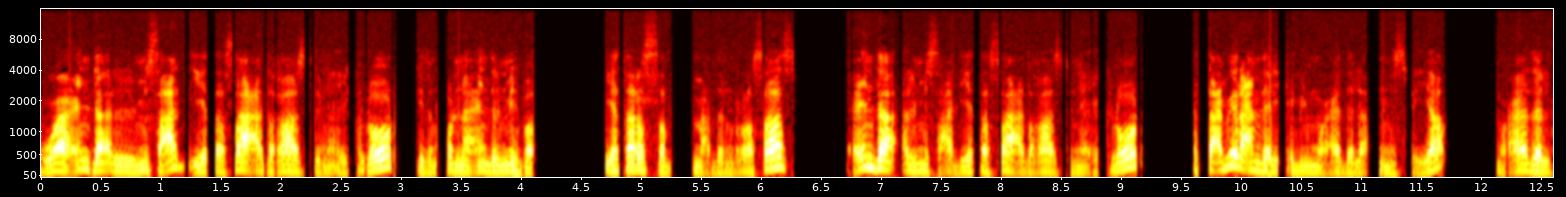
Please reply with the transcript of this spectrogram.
وعند المصعد يتصاعد غاز ثنائي الكلور إذا قلنا عند المهبط يترسب معدن الرصاص عند المصعد يتصاعد غاز ثنائي الكلور التعبير عن ذلك بالمعادلة النصفية معادلة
